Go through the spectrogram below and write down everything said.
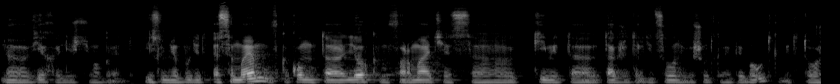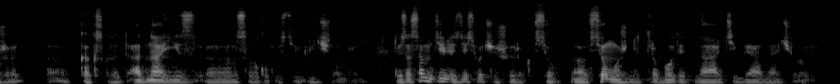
веха личного бренда. Если у меня будет SMM в каком-то легком формате с э, какими-то также традиционными шутками, прибаутками, это тоже Э, как сказать, одна из э, совокупностей личного бренда. То есть на самом деле здесь очень широко все. Э, все может работать на тебя, на человека.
